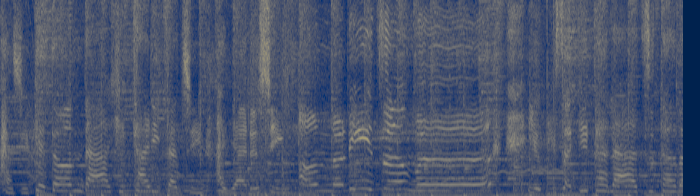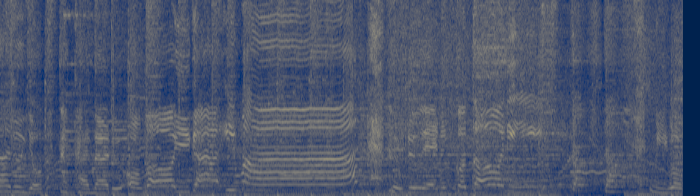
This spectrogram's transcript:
弾け飛んだ光たち流行る心音のリズム。指先から伝わるよ。高鳴る思いが。震えることに。身を任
